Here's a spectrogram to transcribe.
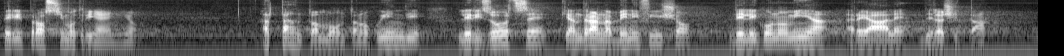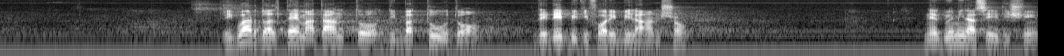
per il prossimo triennio. A tanto ammontano quindi le risorse che andranno a beneficio dell'economia reale della città. Riguardo al tema tanto dibattuto dei debiti fuori bilancio, nel 2016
